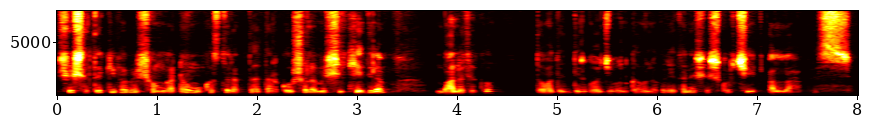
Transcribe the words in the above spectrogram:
সেই সাথে কীভাবে সংজ্ঞাটাও মুখস্থ রাখতে হয় তার কৌশল আমি শিখিয়ে দিলাম। ভালো থেকো। তোমাদের দীর্ঘ জীবন কামনা করে এখানে শেষ করছি। আল্লাহ হাফেজ।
